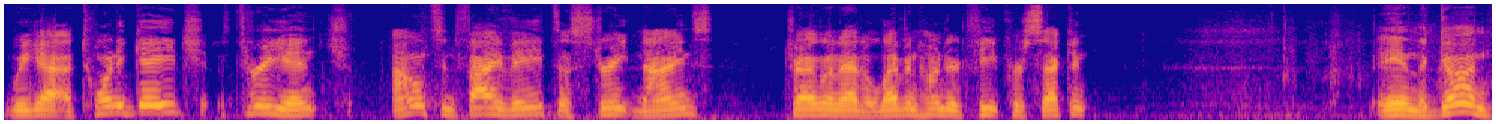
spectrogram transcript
We got a 20 gauge, 3 inch, ounce and 5 eighths of straight nines, traveling at 1100 feet per second. And the gun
